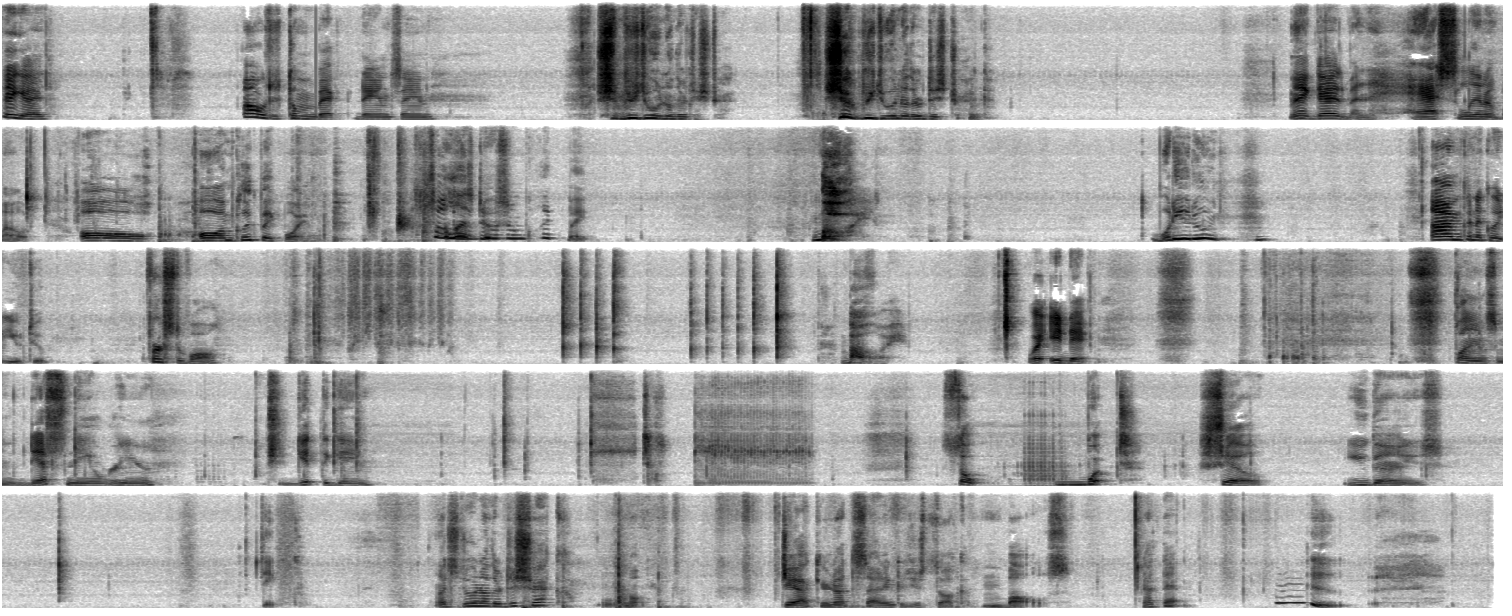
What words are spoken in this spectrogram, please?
Hey guys. I was just coming back to Dan saying, should we do another diss track? Should we do another diss track? That guy's been hassling about, oh, oh, I'm clickbait boy. So let's do some clickbait. Boy! What are you doing? I'm gonna quit YouTube. First of all, boy, what is that? Playing some Destiny over here. Should get the game. So, what shall you guys think? Let's do another diss track. No. Jack, you're not deciding because you suck balls. Got that? Ooh.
